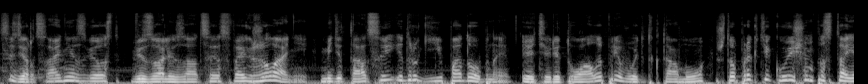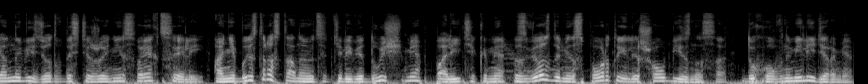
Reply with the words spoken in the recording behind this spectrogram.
созерцание звезд, визуализация своих желаний, медитации и другие подобные. Эти ритуалы приводят к тому, что практикующим постоянно везет в достижении своих целей. Они быстро становятся становятся телеведущими, политиками, звездами спорта или шоу-бизнеса, духовными лидерами.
